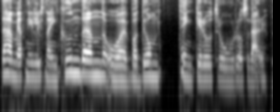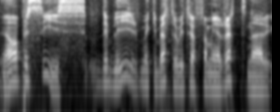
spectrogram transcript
Det här med att ni lyssnar in kunden och vad de tänker och tror och sådär. Ja, precis. Det blir mycket bättre och vi träffar mer rätt när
